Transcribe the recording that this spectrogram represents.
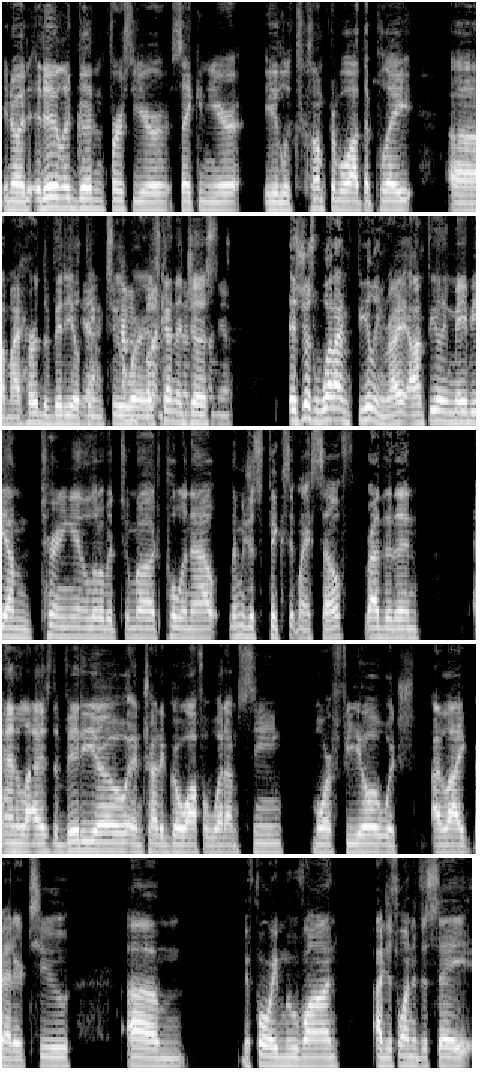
you know, it, it didn't look good in first year, second year. He looks comfortable at the plate. Um, I heard the video Yeah, thing too, where it's kind of just, fun, yeah. it's just what I'm feeling, right? I'm feeling maybe I'm turning in a little bit too much, pulling out. Let me just fix it myself rather than analyze the video and try to go off of what I'm seeing, more feel, which I like better too. Um, before we move on, I just wanted to say,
